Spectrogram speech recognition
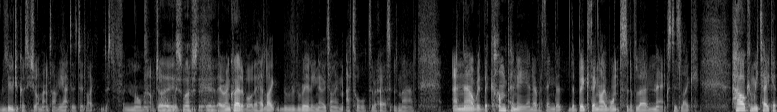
ludicrously short amount of time the actors did like this phenomenal job They with- smashed it. Yeah. they were incredible they had like r- really no time at all to rehearse it was mad and now with the company and everything the the big thing i want to sort of learn next is like how can we take a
